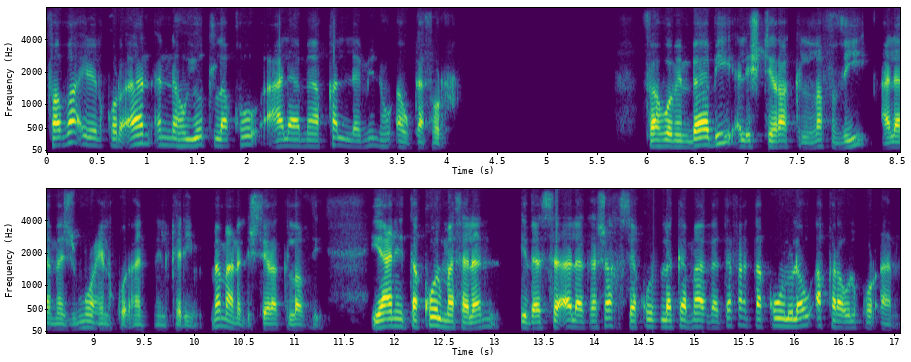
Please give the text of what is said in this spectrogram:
فضائل القرآن أنه يطلق على ما قل منه أو كثر. فهو من باب الاشتراك اللفظي على مجموع القرآن الكريم. ما معنى الاشتراك اللفظي؟ يعني تقول مثلا إذا سألك شخص يقول لك ماذا تفعل تقول له أقرأ القرآن.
